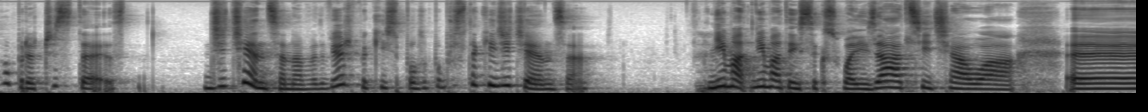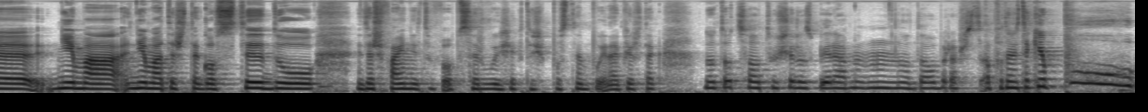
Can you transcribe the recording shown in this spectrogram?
dobre, czyste, dziecięce nawet, wiesz, w jakiś sposób, po prostu takie dziecięce. Nie ma, nie ma tej seksualizacji ciała, e, nie, ma, nie ma też tego wstydu. Też fajnie to obserwuje się, jak to się postępuje. Najpierw tak, no to co, tu się rozbieramy, mm, no dobra, wszyscy- a potem takie, puu,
